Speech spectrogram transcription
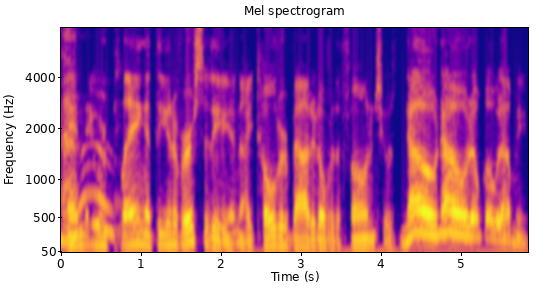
and they were Oh. playing at the university. And I told her about it over the phone, and she goes, "No, no, don't go without me."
